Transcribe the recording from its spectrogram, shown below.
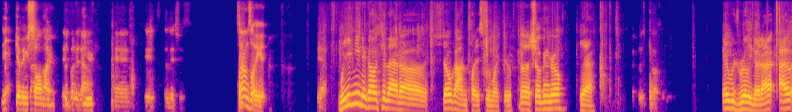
yeah. giving it's Saul my? fire. they put it out and it's delicious. Sounds like it. Yeah. We need to go to that uh, Shogun place we went to. The Shogun Grill. Yeah, It was awesome. It was really good. I, I,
